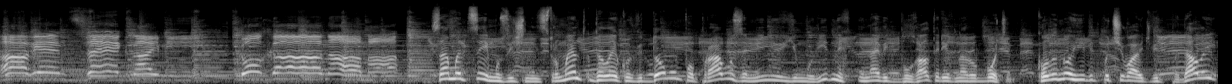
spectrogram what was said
A więc żegnaj mi, kochana ma. Саме цей музичний інструмент далеко від дому по праву замінює йому рідних і навіть бухгалтерів на роботі. Коли ноги відпочивають від педалей,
